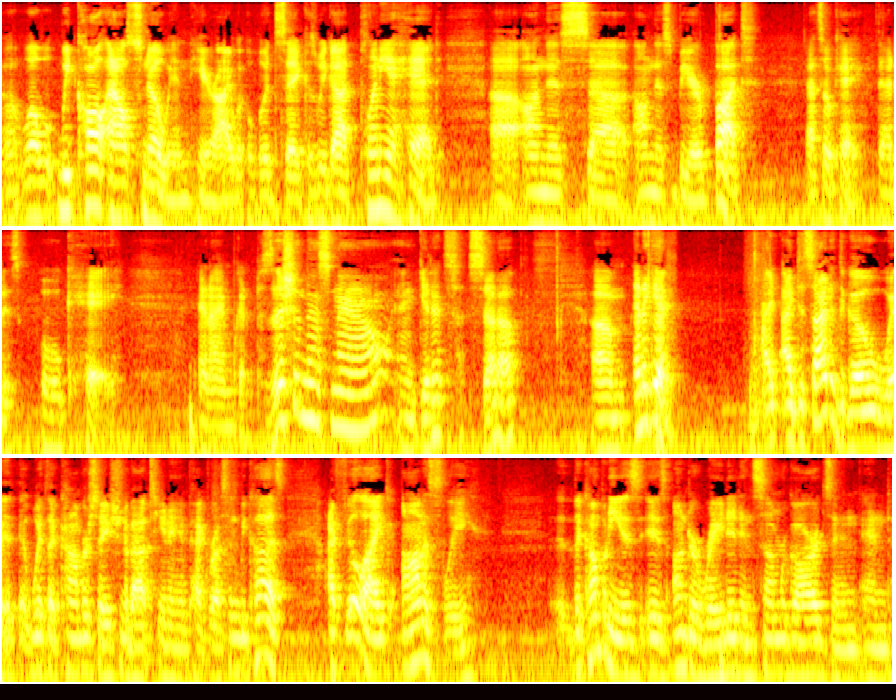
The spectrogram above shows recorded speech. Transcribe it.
well, we'd call Al Snow in here, I w- would say, because we got plenty of head uh, on this uh, on this beer, but that's okay. That is okay. And I'm going to position this now and get it set up. Um, and again, I, I, decided to go with with a conversation about TNA Impact Wrestling because I feel like honestly, the company is is underrated in some regards and and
